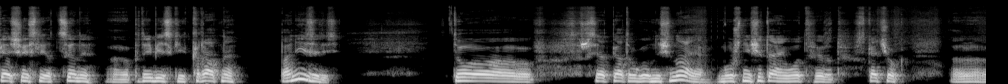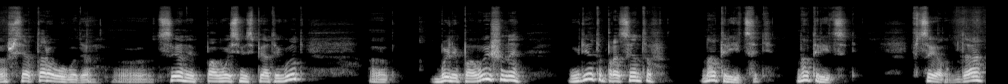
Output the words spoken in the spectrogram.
5-6 лет цены а, потребительские кратно понизились, то с 65 года начиная, мы уж не считаем вот этот скачок 62 -го года цены по 85 год были повышены где-то процентов на 30. На 30 в целом, да.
